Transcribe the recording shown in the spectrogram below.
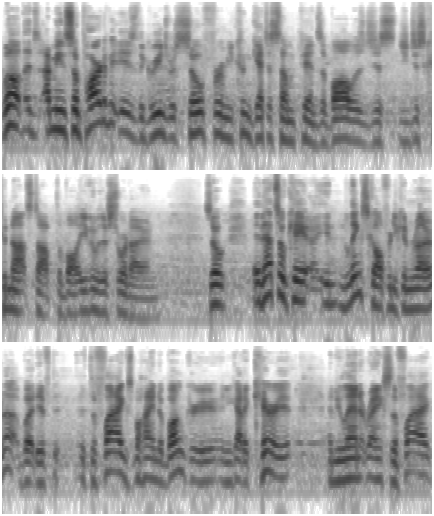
Well, that's, I mean, so part of it is the greens were so firm you couldn't get to some pins. The ball was just you just could not stop the ball even with a short iron. So and that's okay uh, in links golf when you can run it up. But if the, if the flag's behind a bunker and you got to carry it and you land it right next to the flag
